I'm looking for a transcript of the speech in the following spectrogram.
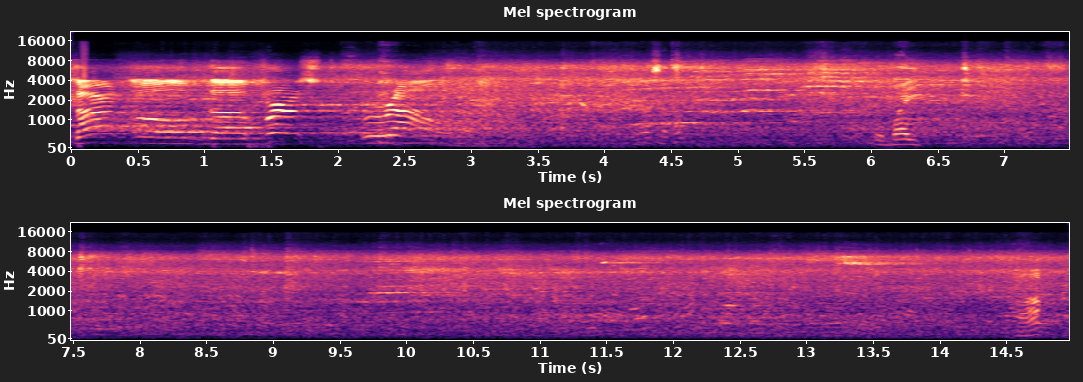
Start of the first round. Ubay. Ha? Tiga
